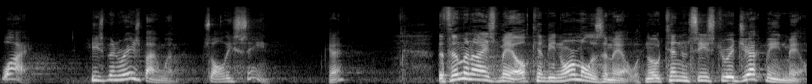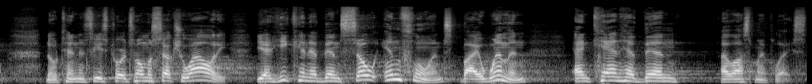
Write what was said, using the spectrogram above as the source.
Why? He's been raised by women. It's all he's seen. Okay? The feminized male can be normal as a male with no tendencies to reject being male, no tendencies towards homosexuality, yet he can have been so influenced by women and can have been, I lost my place,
